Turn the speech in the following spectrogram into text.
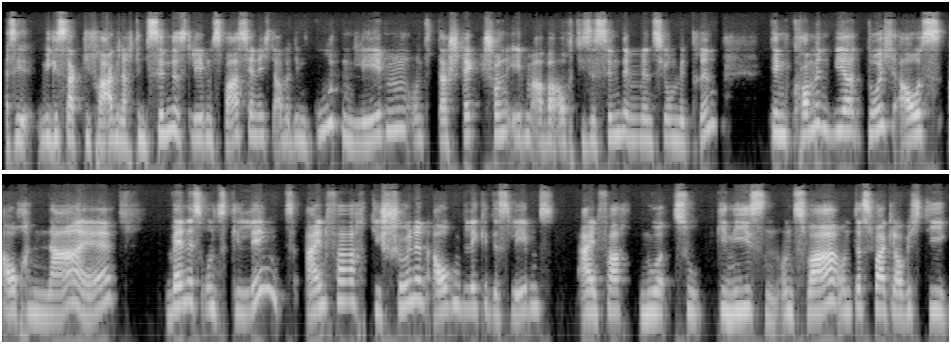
also wie gesagt, die Frage nach dem Sinn des Lebens war es ja nicht, aber dem guten Leben, und da steckt schon eben aber auch diese Sinndimension mit drin, dem kommen wir durchaus auch nahe, wenn es uns gelingt, einfach die schönen Augenblicke des Lebens einfach nur zu genießen. Und zwar, und das war, glaube ich, die,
